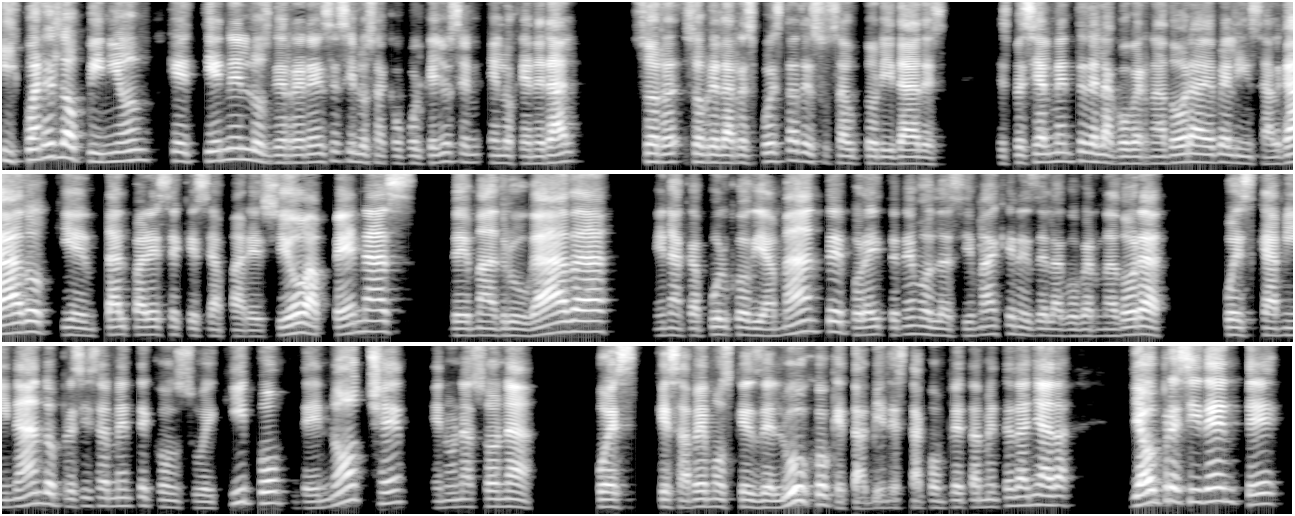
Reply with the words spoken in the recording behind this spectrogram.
¿Y cuál es la opinión que tienen los guerrerenses y los acapulqueños en, en lo general sobre, sobre, la respuesta de sus autoridades, especialmente de la gobernadora Evelyn Salgado, quien tal parece que se apareció apenas de madrugada en Acapulco Diamante? Por ahí tenemos las imágenes de la gobernadora pues caminando precisamente con su equipo de noche en una zona pues que sabemos que es de lujo, que también está completamente dañada, y a un presidente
